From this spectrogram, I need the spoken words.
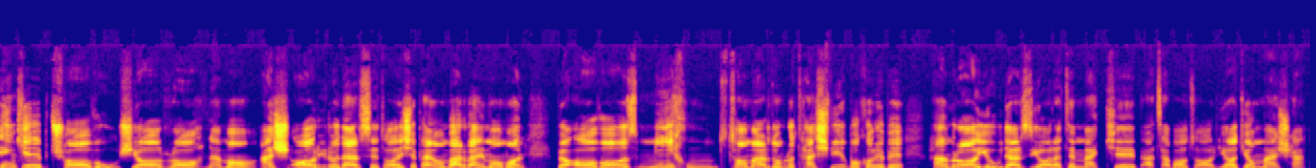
اینکه چاووش یا راهنما اشعاری رو در ستایش پیامبر و امامان به آواز می‌خوند تا مردم رو تشویق بکنه به همراهی او در زیارت مکه عتبات عالیات یا مشهد.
